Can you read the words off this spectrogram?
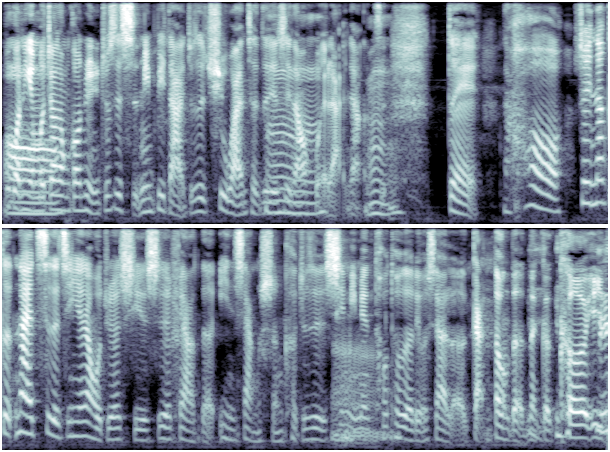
不管你有没有交通工具，哦、你就是使命必达，就是去完成这件事，然后回来这样子。嗯、对，然后所以那个那一次的经验让我觉得其实是非常的印象深刻，就是心里面偷偷的留下了感动的那个刻 印，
